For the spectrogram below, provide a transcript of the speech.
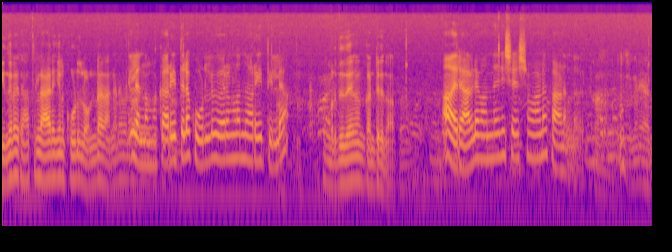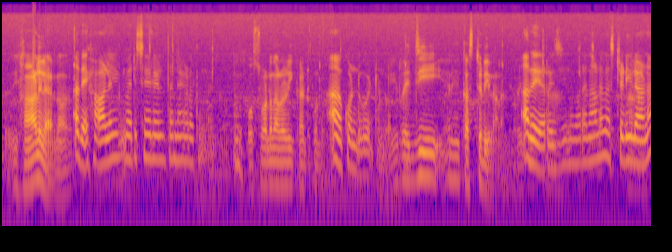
ഇന്നലെ രാത്രി ആരെങ്കിലും കൂടുതലുണ്ടോ? അങ്ങനെ ഇല്ല നമുക്കറിയത്തില്ല. കൂടുതൽ വിവരങ്ങളൊന്നും അറിയത്തില്ല. മൃതദേഹം കണ്ടിരുന്നു? അപ്പം? ആ രാവിലെ വന്നതിന് ശേഷമാണ് കാണുന്നത്. ഈ ഹാളിലായിരുന്നു? അതെ ഹാളിൽ മരിച്ച നിലയിൽ തന്നെ കിടക്കുന്നത്. പോസ്റ്റ്മോർട്ടം നടപടി കാട്ടിക്കൊണ്ട് ആ കൊണ്ടുപോയിട്ടുണ്ട്. ഈ റെജി കസ്റ്റഡിയിലാണ്? അതെ റെജി എന്ന് പറയുന്ന ആൾ കസ്റ്റഡിയിലാണ്.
